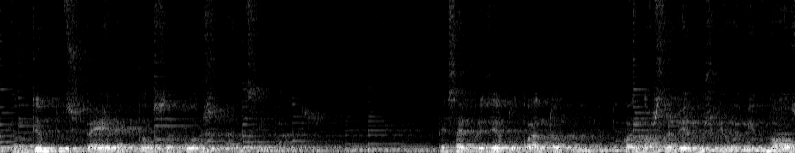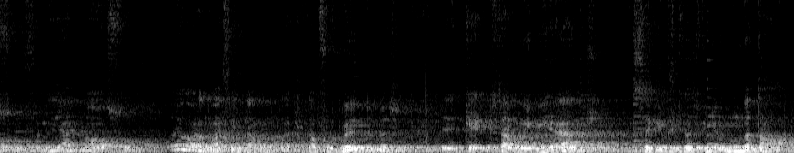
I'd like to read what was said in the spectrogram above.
é um tempo de espera com sabores antecipados. Pensei, por exemplo, quando, quando nós sabemos que um amigo nosso, um familiar nosso, agora não é assim tão, é assim tão frequente, mas eh, que, que estavam imigrados, sabíamos que eles vinham no Natal.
